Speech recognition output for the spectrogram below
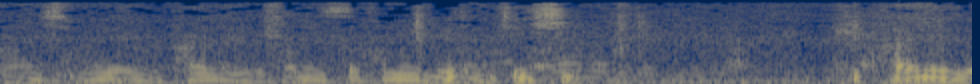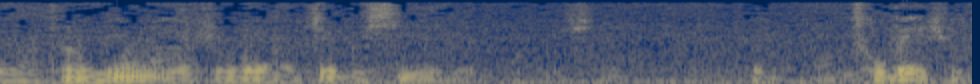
然后西风烈又拍了一个少林寺，后面也没怎么接戏。去拍那个特种兵也是为了这部戏筹备去的，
